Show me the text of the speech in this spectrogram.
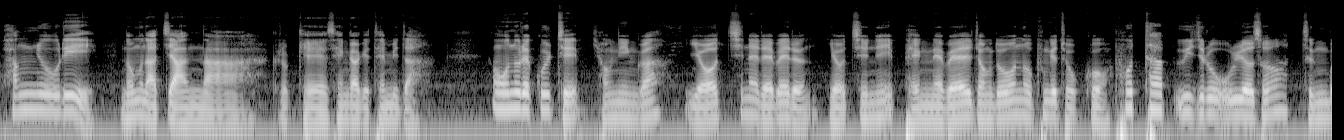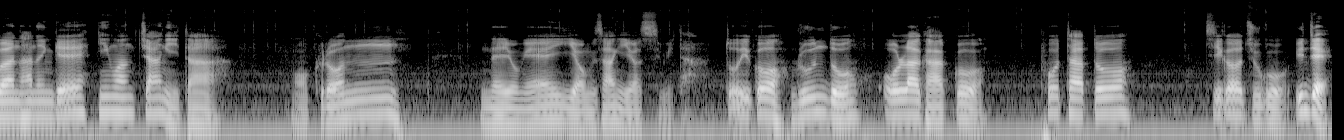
확률이 너무 낮지 않나 그렇게 생각이 됩니다. 오늘의 꿀팁 형님과 여친의 레벨은 여친이 100레벨 정도 높은 게 좋고 포탑 위주로 올려서 등반하는 게 킹왕짱이다. 뭐 그런 내용의 영상이었습니다. 또 이거 룬도 올라갔고 포탑도 찍어주고 이제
